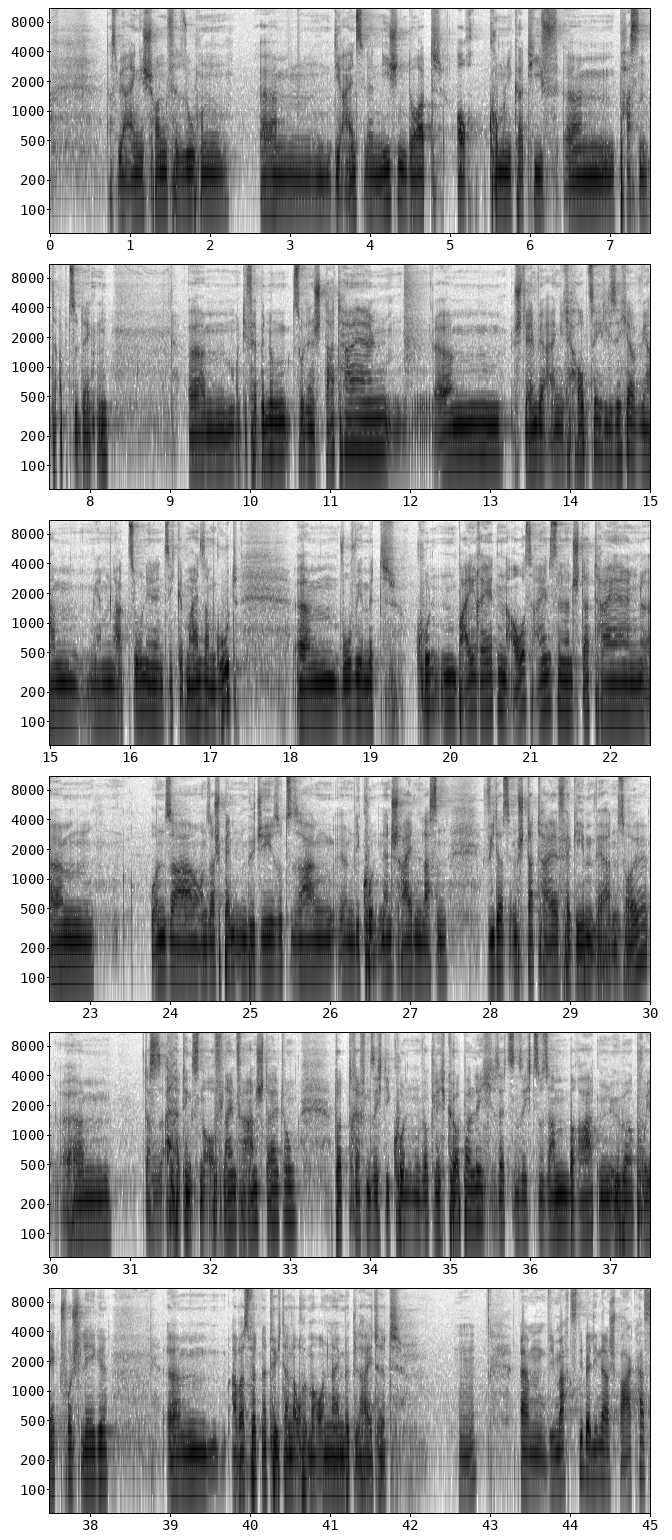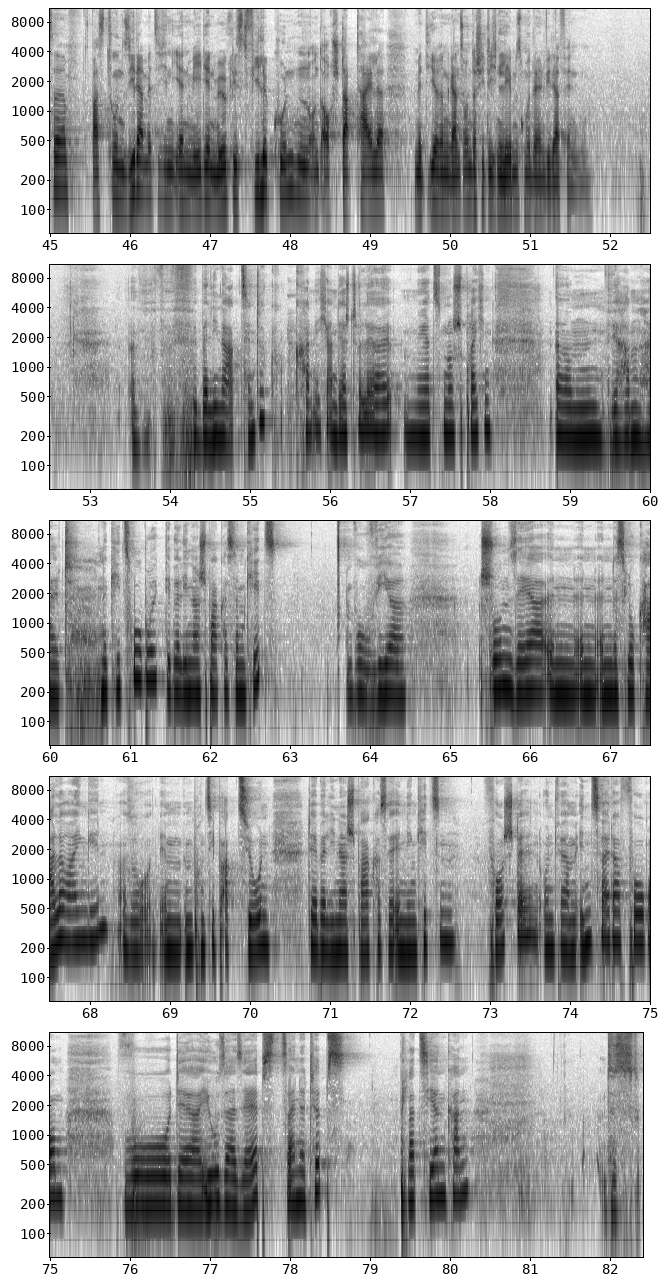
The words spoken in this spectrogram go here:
dass wir eigentlich schon versuchen, ähm, die einzelnen Nischen dort auch kommunikativ ähm, passend abzudecken. Ähm, und die Verbindung zu den Stadtteilen stellen wir eigentlich hauptsächlich sicher. Wir haben, wir haben eine Aktion, die nennt sich Gemeinsam gut, wo wir mit Kunden, Beiräten aus einzelnen Stadtteilen unser, unser Spendenbudget sozusagen die Kunden entscheiden lassen, wie das im Stadtteil vergeben werden soll. Das ist allerdings eine Offline-Veranstaltung. Dort treffen sich die Kunden wirklich körperlich, setzen sich zusammen, beraten über Projektvorschläge. Ähm, aber es wird natürlich dann auch immer online begleitet. Mhm. Ähm, wie macht es die Berliner Sparkasse? Was tun Sie, damit sich in Ihren Medien möglichst viele Kunden und auch Stadtteile mit ihren ganz unterschiedlichen Lebensmodellen wiederfinden? Für Berliner Akzente kann ich an der Stelle jetzt nur sprechen. Ähm, wir haben halt eine Kiez-Rubrik, die Berliner Sparkasse im Kiez, wo wir schon sehr in, in, in das Lokale reingehen, also im, im Prinzip Aktion der Berliner Sparkasse in den Kiezen vorstellen. Und wir haben Insider-Forum, wo der User selbst seine Tipps platzieren kann. Das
